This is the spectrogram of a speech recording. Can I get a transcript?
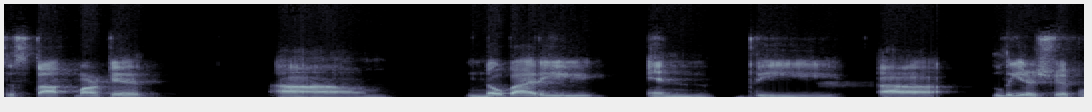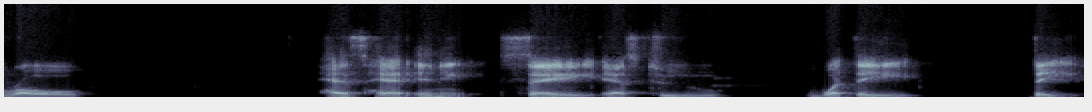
the stock market, um, nobody in the uh, leadership role has had any say as to what they they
